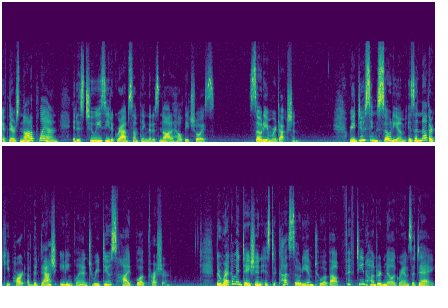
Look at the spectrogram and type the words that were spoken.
If there's not a plan, it is too easy to grab something that is not a healthy choice. Sodium reduction. Reducing sodium is another key part of the DASH eating plan to reduce high blood pressure. The recommendation is to cut sodium to about 1500 milligrams a day,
